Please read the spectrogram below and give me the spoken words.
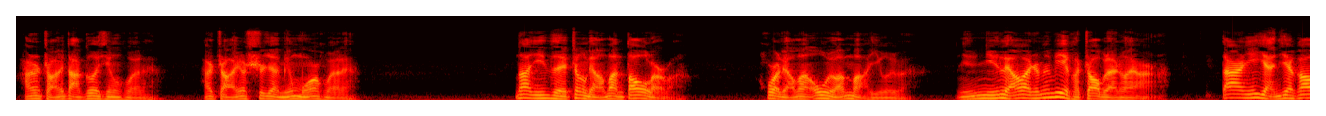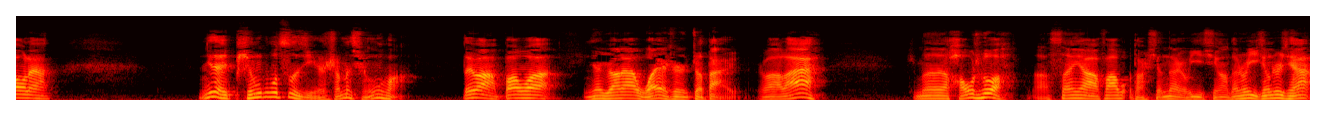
还是找一大歌星回来，还是找一个世界名模回来？那你得挣两万 dollar 吧？或者两万欧元吧一个月，你你两万人民币可招不来这样的，但是你眼界高了呀，你得评估自己是什么情况，对吧？包括你看，原来我也是这待遇，是吧？来，什么豪车啊，三亚发布，但是现在有疫情，咱说疫情之前，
